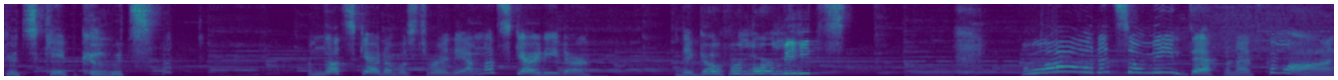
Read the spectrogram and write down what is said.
good scapegoat. I'm not scared of Australia. I'm not scared either. They go for more meat. wow, that's so mean, Definite. Come on.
